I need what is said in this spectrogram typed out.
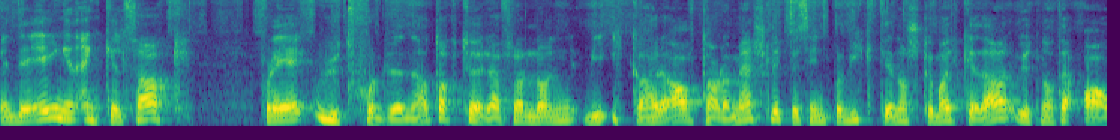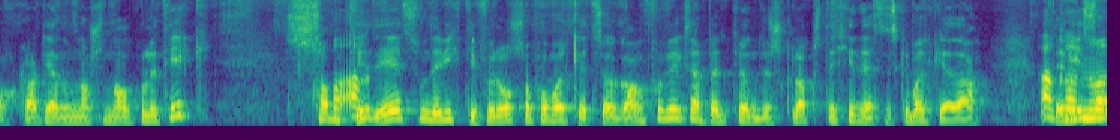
Men det er ingen enkel sak. For det er utfordrende at aktører fra land vi ikke har avtaler med, slippes inn på viktige norske markeder uten at det er avklart gjennom nasjonal politikk. Samtidig som det er viktig for oss å få markedsadgang for f.eks. trøndersk laks til kinesiske markeder. Akkurat nå,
